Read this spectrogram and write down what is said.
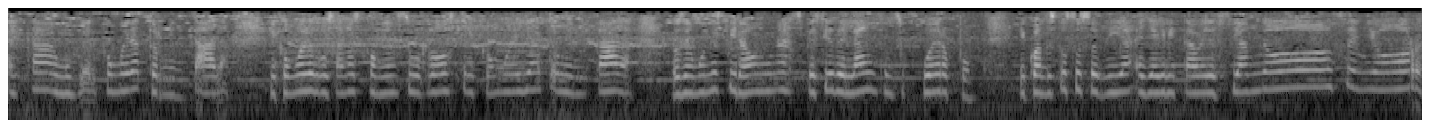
esta mujer como era atormentada y cómo los gusanos comían su rostro y como ella atormentada, los demonios tiraban una especie de lanza en su cuerpo y cuando esto sucedía ella gritaba y decía, no, Señor,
